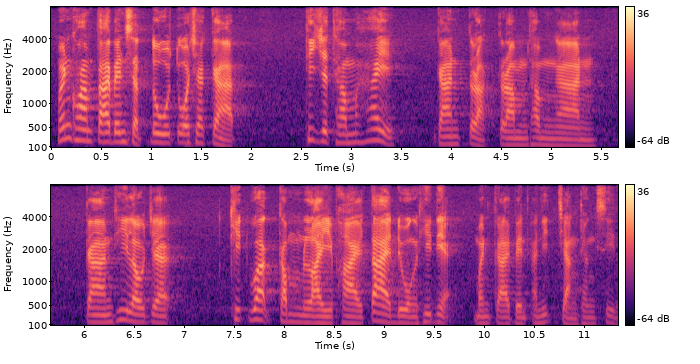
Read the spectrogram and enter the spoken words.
เพราะฉะนั้นความตายเป็นศัตรูตัวฉกาจที่จะทำให้การตรักตรำทำงาน การที่เราจะคิดว่ากำไรภายใต้ดวงอาทิตย์เนี่ย มันกลายเป็นอนิจจังทั้งสิ้น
